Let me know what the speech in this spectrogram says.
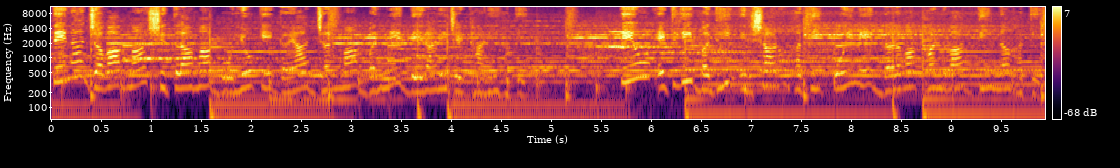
તેના જવાબમાં શીતળામાં બોલ્યો કે ગયા જન્મમાં બંને દેરાણી જેઠાણી હતી. તેઓ એટલી બધી ઈર્ષાળુ હતી કોઈને દળવા ખાંડવા તી ન હતી.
